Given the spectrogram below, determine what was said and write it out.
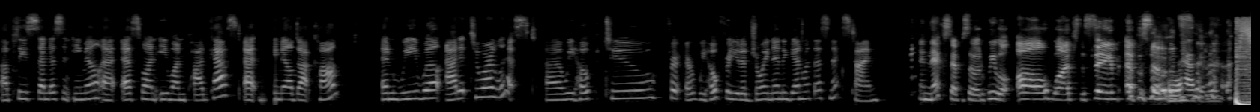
uh, please send us an email at s1e1podcast at gmail.com and we will add it to our list. Uh, we hope to for or we hope for you to join in again with us next time. And next episode, we will all watch the same episode. It will happen.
